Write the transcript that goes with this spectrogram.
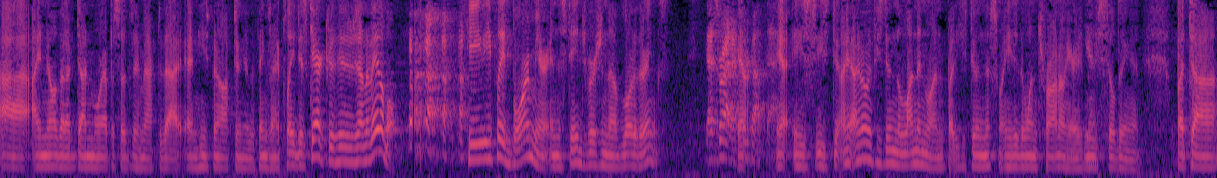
uh, I know that I've done more episodes of him after that, and he's been off doing other things. And I played his character who was unavailable. he, he played Boromir in the stage version of Lord of the Rings. That's right, I Yeah, heard about that. yeah. He's he's. Do- I, I don't know if he's doing the London one, but he's doing this one. He did the one in Toronto here. He's still doing it. But uh,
